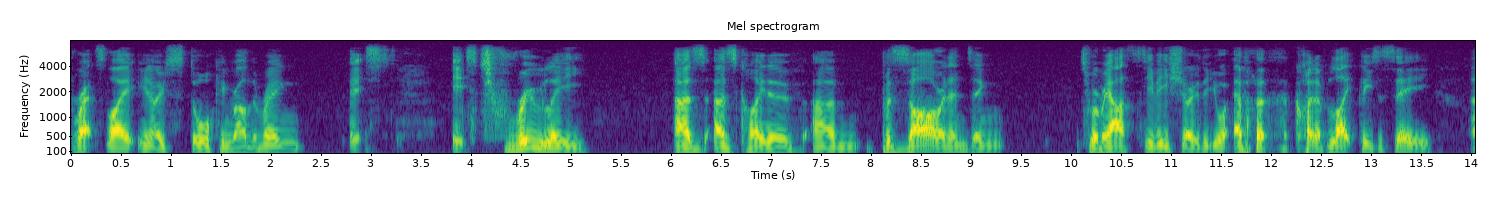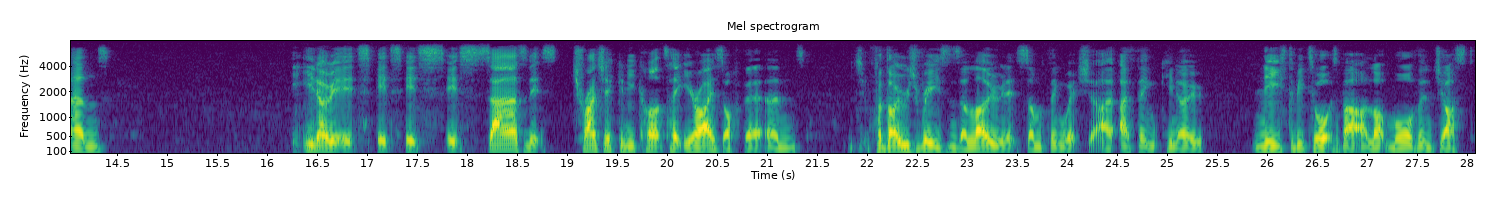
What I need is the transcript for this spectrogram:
Bret's like, you know, stalking around the ring. It's it's truly as as kind of um, bizarre an ending to a reality TV show that you're ever kind of likely to see. And you know, it's it's it's it's sad and it's tragic, and you can't take your eyes off it. And for those reasons alone, it's something which I, I think you know needs to be talked about a lot more than just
